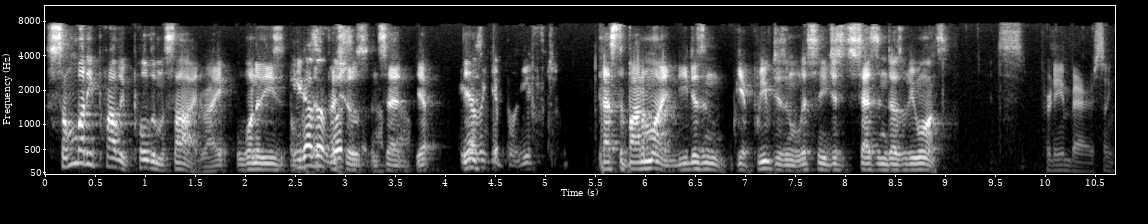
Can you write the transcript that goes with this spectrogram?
somebody probably pulled him aside, right? One of these officials and said, now. "Yep." He yeah. doesn't get briefed. That's the bottom line. He doesn't get briefed, doesn't listen. He just says and does what he wants. It's pretty embarrassing.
